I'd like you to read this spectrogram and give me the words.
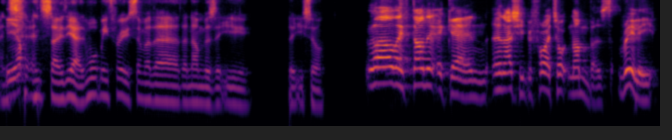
and yep. and so yeah, walk me through some of the the numbers that you that you saw. Well, they've done it again, and actually, before I talk numbers, really,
